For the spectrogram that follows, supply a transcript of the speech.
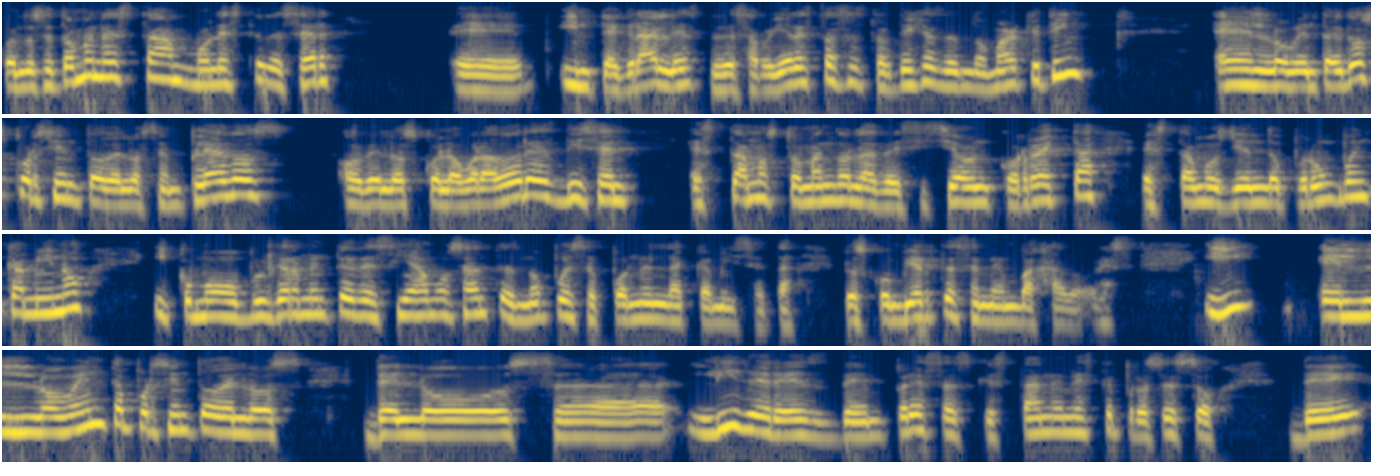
Cuando se toman esta molestia de ser eh, integrales, de desarrollar estas estrategias de endomarketing, el 92% de los empleados o de los colaboradores dicen, estamos tomando la decisión correcta, estamos yendo por un buen camino y como vulgarmente decíamos antes, ¿no? Pues se ponen la camiseta, los conviertes en embajadores. Y el 90% de los, de los ah, líderes de empresas que están en este proceso de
